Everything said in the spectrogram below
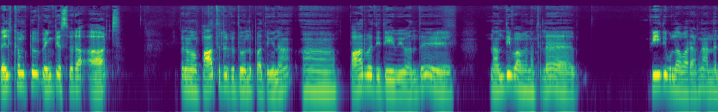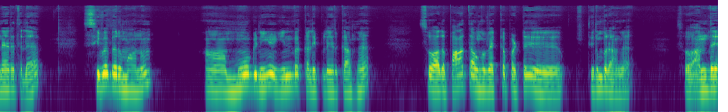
வெல்கம் டு வெங்கடேஸ்வரா ஆர்ட்ஸ் இப்போ நம்ம பார்த்துட்டு இருக்கிறது வந்து பார்த்திங்கன்னா பார்வதி தேவி வந்து நந்தி வாகனத்தில் வீதி உலா வராங்க. அந்த நேரத்தில் சிவபெருமானும் மோகினியும் இன்ப கழிப்பில் இருக்காங்க. ஸோ அதை பார்த்து அவங்க வெக்கப்பட்டு திரும்புகிறாங்க ஸோ அந்த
